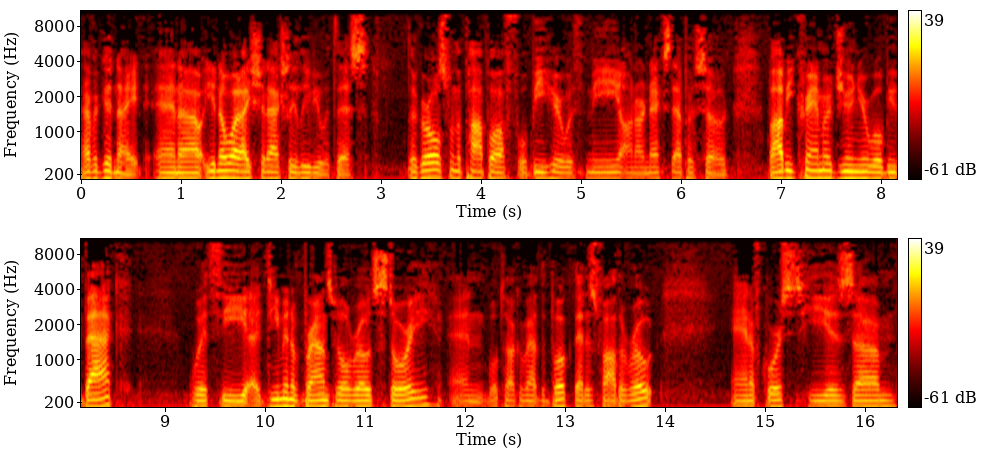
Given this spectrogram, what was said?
Have a good night. And, uh, you know what? I should actually leave you with this. The girls from the pop off will be here with me on our next episode. Bobby Cranmer Jr. will be back with the uh, Demon of Brownsville Road story, and we'll talk about the book that his father wrote. And of course, he is, um,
